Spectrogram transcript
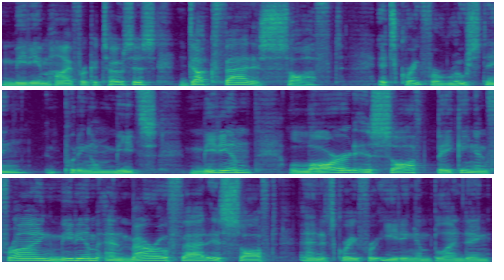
medium high for ketosis. Duck fat is soft. It's great for roasting and putting on meats. Medium. Lard is soft, baking and frying. Medium. And marrow fat is soft and it's great for eating and blending.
